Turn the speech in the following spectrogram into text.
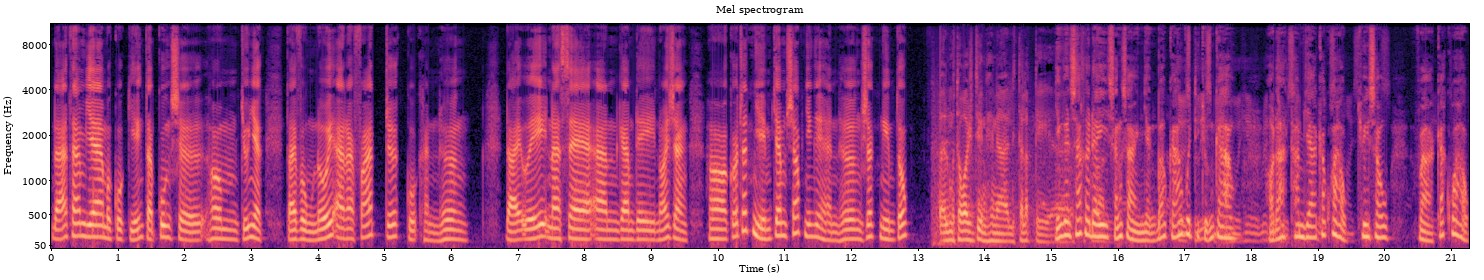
đã tham gia một cuộc diễn tập quân sự hôm Chủ nhật tại vùng núi Arafat trước cuộc hành hương. Đại úy Nasser Al-Ghamdi nói rằng họ có trách nhiệm chăm sóc những người hành hương rất nghiêm túc. Những cảnh sát ở đây sẵn sàng nhận báo cáo với tiêu chuẩn cao. Họ đã tham gia các khóa học chuyên sâu và các khóa học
